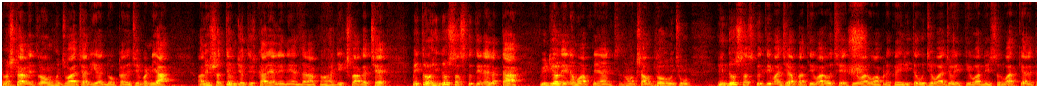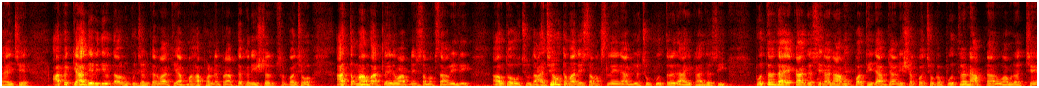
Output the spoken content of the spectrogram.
નમસ્કાર મિત્રો, હું જ્વાચાર્ય ડૉક્ટર અજય પંડ્યા અને સત્યમ જ્યોતિષ કાર્યાલયની અંદર આપનું હાર્દિક સ્વાગત છે. મિત્રો, હિન્દુ સંસ્કૃતિને લગતા વીડિયો લઈને હું આપને સમક્ષ આવતો હોઉં છું. હિન્દુ સંસ્કૃતિમાં જે આપણા તહેવારો છે, તહેવારો આપણે કઈ રીતે ઉજવવા જોઈએ, તહેવારની શરૂઆત ક્યારે થાય છે, આપે કયા દેવી દેવતાઓનું પૂજન કરવાથી આપ મહાફળને પ્રાપ્ત કરી શકો છો, આ તમામ વાત લઈને હું આપની સમક્ષ આવી આવતો હોઉં છું. તો આજે હું તમારી સમક્ષ લઈને આવ્યો છું પુત્રદા એકાદશી. પુત્રદા એકાદશીના નામ ઉપરથી જ આપ જાણી શકો છો કે પુત્રને આપનારું આ વ્રત છે.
